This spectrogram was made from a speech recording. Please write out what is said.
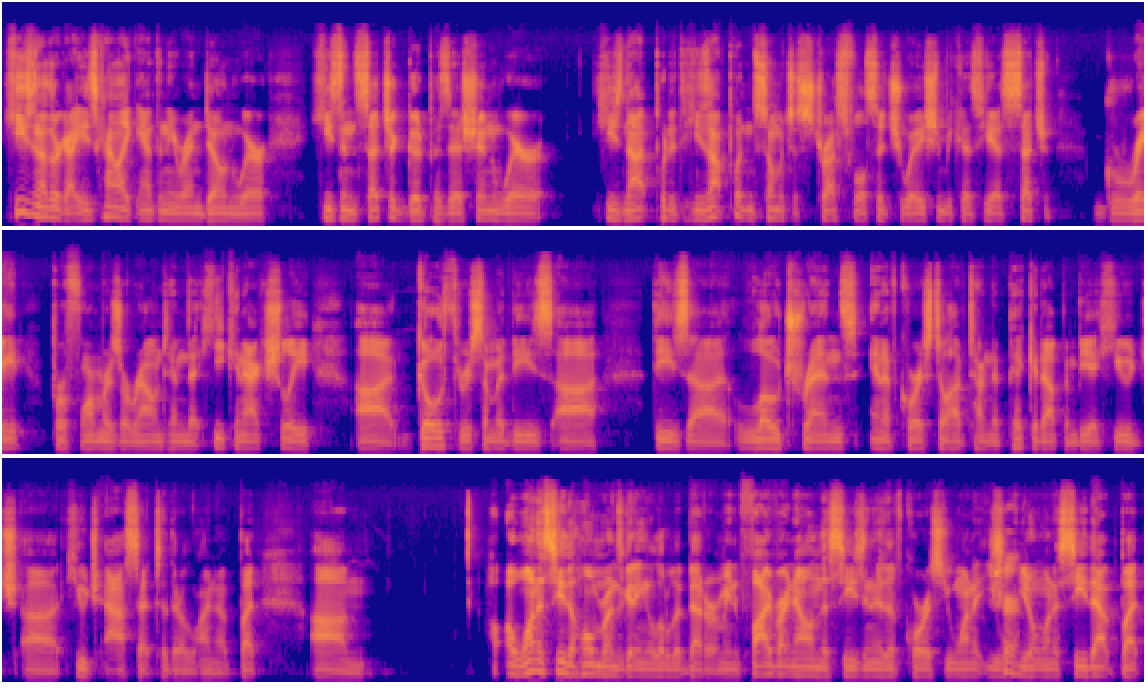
He's another guy. He's kind of like Anthony Rendon, where he's in such a good position where he's not put it, he's not put in so much a stressful situation because he has such great performers around him that he can actually uh, go through some of these. Uh, these uh, low trends, and of course, still have time to pick it up and be a huge, uh, huge asset to their lineup. But um, I want to see the home runs getting a little bit better. I mean, five right now in the season, is, of course, you want to you, Sure. you don't want to see that. But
